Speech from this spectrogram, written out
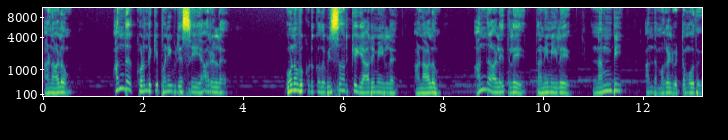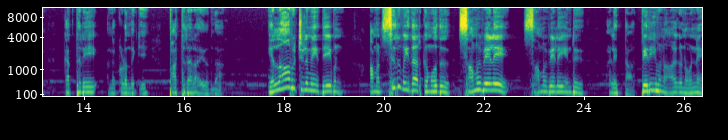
ஆனாலும் அந்த குழந்தைக்கு பணிவிட செய்ய யாரும் இல்லை. உணவு கொடுக்கிறத விசாரிக்க யாருமே இல்லை. ஆனாலும் அந்த ஆலயத்திலே தனிமையிலே நம்பி அந்த மகள் விட்டபோது கத்தரே அந்த குழந்தைக்கு பாத்திரராக இருந்தார் எல்லாவற்றிலுமே தேவன் அவன் சிறு வயதா இருக்கும்போது சமவேலே சமவேலே என்று அழைத்தார். பெரியவன் ஆகணும்னே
